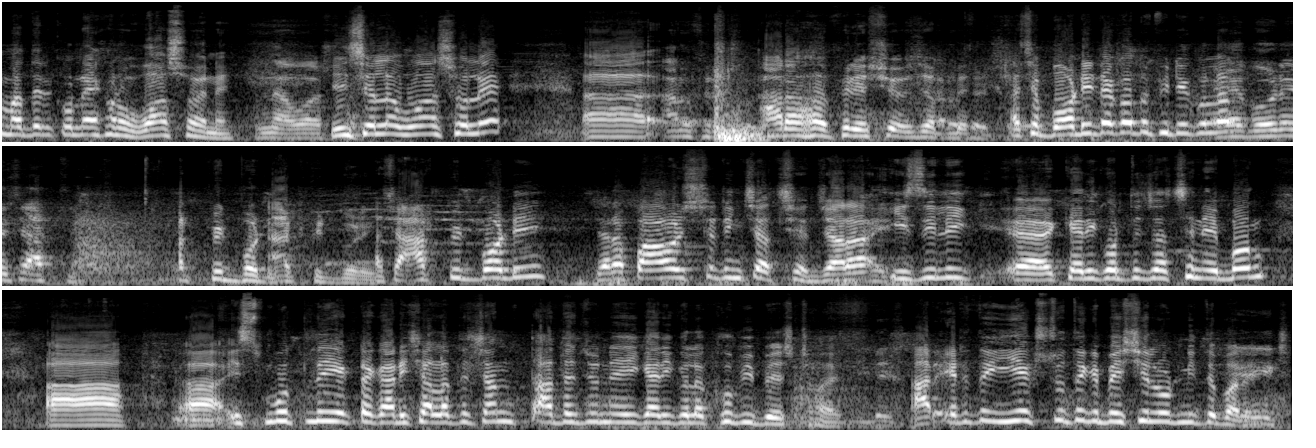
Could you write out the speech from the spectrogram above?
আমাদের কোনো এখনও ওয়াশ হয় নাই। ইনশাল্লাহ ওয়াশ হলে আরও ফ্রেশ হয়ে যাবে। আচ্ছা বডিটা কত ফিট এটা বড় হচ্ছে আট ফিট বডি আট ফিট বডি আচ্ছা আট ফিট বডি যারা পাওয়ার স্টেটিং চাচ্ছেন যারা ইজিলি ক্যারি করতে চাচ্ছেন এবং স্মুথলি একটা গাড়ি চালাতে চান তাদের জন্য এই গাড়িগুলো খুবই বেস্ট হয়। আর এটা তো ইএক্স টু থেকে বেশি লোড নিতে পারে। ইএক্স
